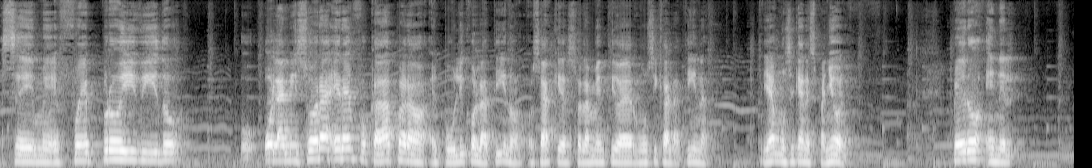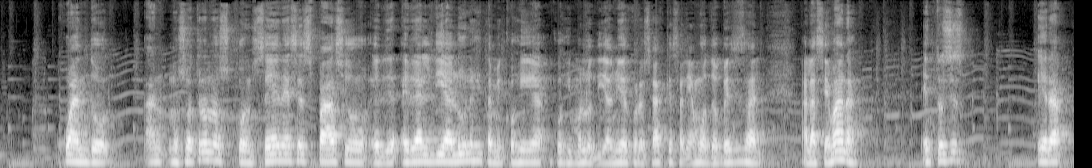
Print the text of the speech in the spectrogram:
se me fue prohibido o, la emisora era enfocada para el público latino, o sea que solamente iba a haber música latina, ya música en español. Pero en el cuando nosotros nos conceden ese espacio, era el día lunes y también cogía, cogimos los días miércoles, o sea que salíamos dos veces a la semana. Entonces era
